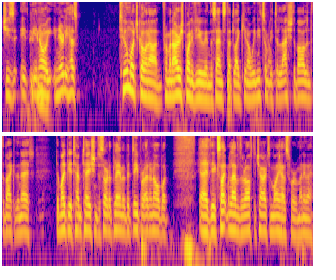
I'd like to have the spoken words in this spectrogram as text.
geez, it, you know, he nearly has too much going on from an Irish point of view in the sense that like you know we need somebody to lash the ball into the back of the net there might be a temptation to sort of play him a bit deeper. I don't know, but uh, the excitement levels are off the charts in my house for him anyway.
